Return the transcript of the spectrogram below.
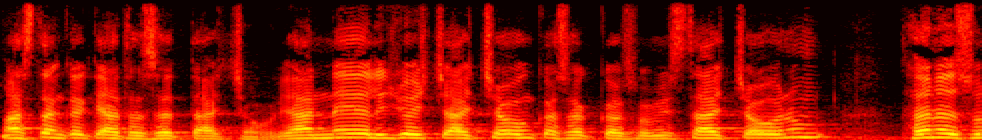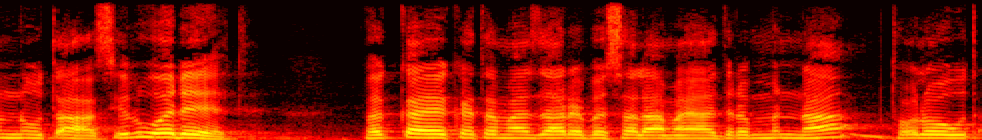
ማስጠንቀቂያ ተሰጣቸው። ያነ ልጆቻቸውን ቀሰቀሱ ሚስታቸውንም ተነሱ እንውጣ ሲሉ ወደ የት በቃ የከተማ ዛሬ በሰላም አያድርምና ቶሎ ውጣ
